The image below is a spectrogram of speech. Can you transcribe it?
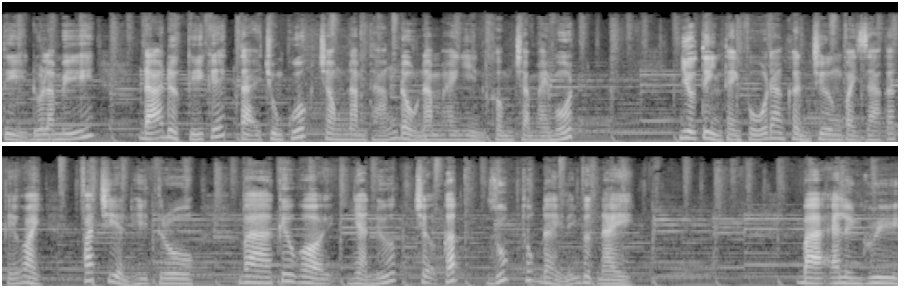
tỷ đô la Mỹ, đã được ký kết tại Trung Quốc trong 5 tháng đầu năm 2021. Nhiều tỉnh thành phố đang khẩn trương vạch ra các kế hoạch phát triển hydro và kêu gọi nhà nước trợ cấp giúp thúc đẩy lĩnh vực này. Bà Ellen Gui,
